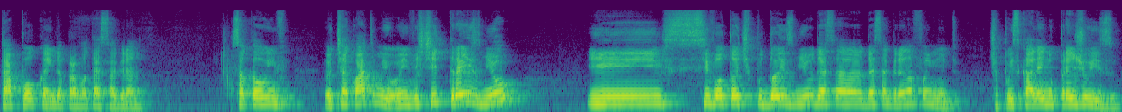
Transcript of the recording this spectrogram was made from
Tá pouco ainda para votar essa grana. Só que eu, eu tinha 4 mil, eu investi 3 mil e se votou tipo 2 mil dessa, dessa grana foi muito. Tipo, escalei no prejuízo.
